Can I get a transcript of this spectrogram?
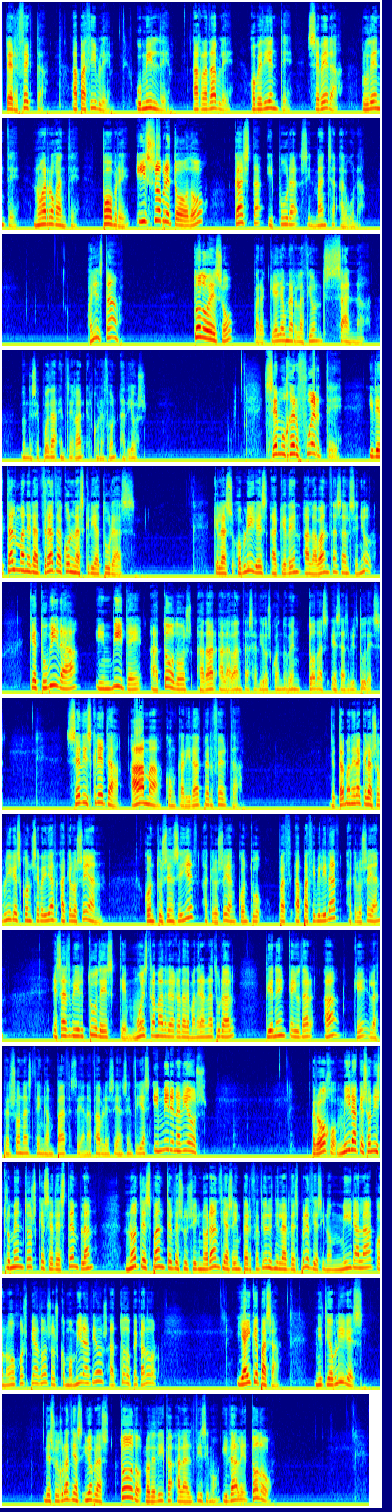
perfecta, apacible, humilde, agradable, obediente, severa, prudente, no arrogante, pobre y sobre todo casta y pura sin mancha alguna. Ahí está. Todo eso para que haya una relación sana, donde se pueda entregar el corazón a Dios. Sé mujer fuerte y de tal manera trata con las criaturas que las obligues a que den alabanzas al Señor, que tu vida invite a todos a dar alabanzas a Dios cuando ven todas esas virtudes. Sé discreta, ama con caridad perfecta, de tal manera que las obligues con severidad a que lo sean, con tu sencillez a que lo sean, con tu apacibilidad a que lo sean, esas virtudes que muestra Madre Agreda de manera natural tienen que ayudar a que las personas tengan paz, sean afables, sean sencillas y miren a Dios. Pero ojo, mira que son instrumentos que se destemplan, no te espantes de sus ignorancias e imperfecciones ni las desprecies, sino mírala con ojos piadosos, como mira Dios a todo pecador. ¿Y ahí qué pasa? Ni te obligues, de sus gracias y obras todo lo dedica al Altísimo y dale todo.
